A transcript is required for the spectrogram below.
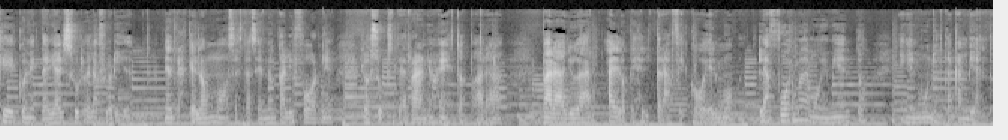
que conectaría al sur de la Florida. Mientras que Elon Musk está haciendo en California los subterráneos estos para, para ayudar a lo que es el tráfico. La forma de movimiento en el mundo está cambiando.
